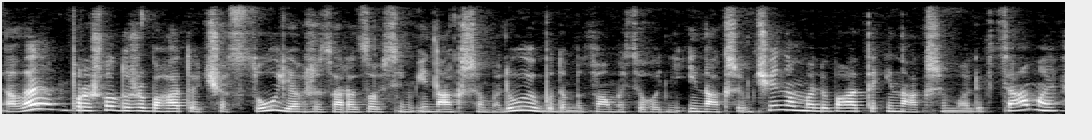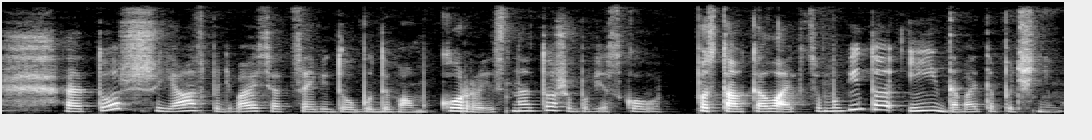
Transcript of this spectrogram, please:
але пройшло дуже багато часу. Я вже зараз зовсім інакше малюю. Будемо з вами сьогодні інакшим чином малювати, інакшими олівцями. Е, тож я сподіваюся, це відео буде вам корисне, тож обов'язково поставте лайк цьому відео і давайте почнімо.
